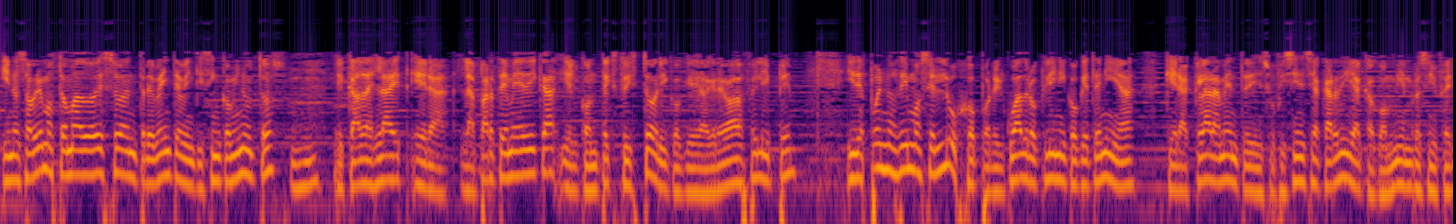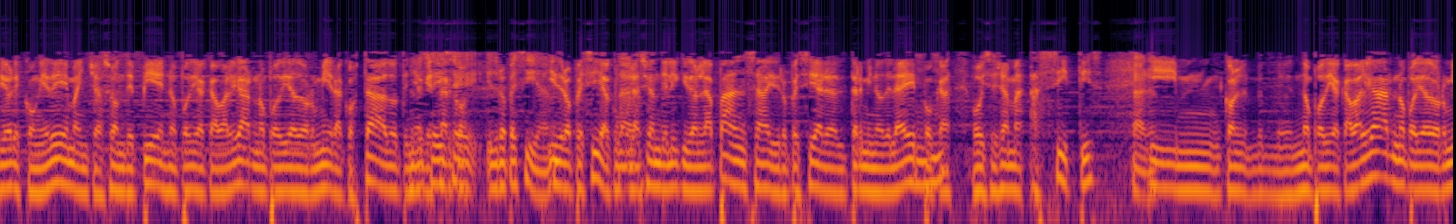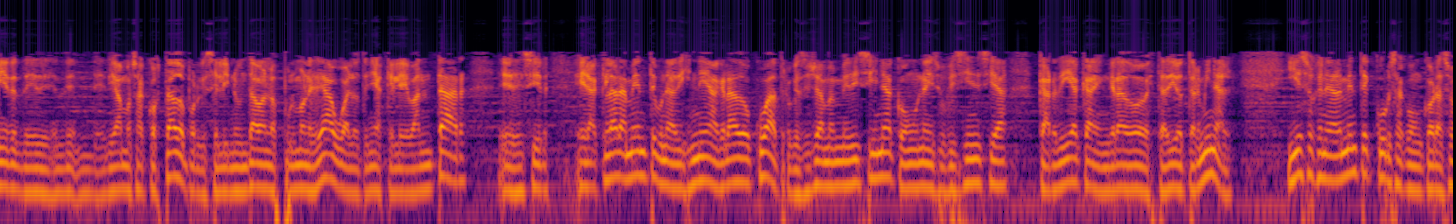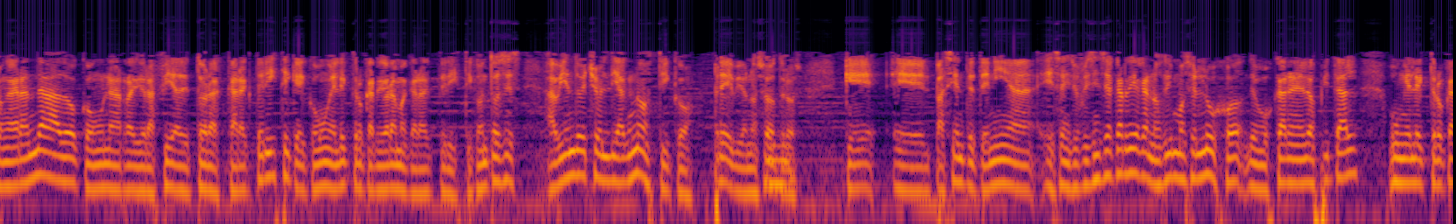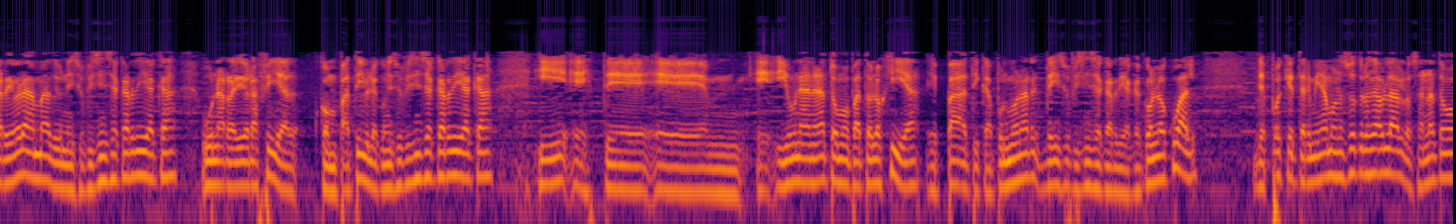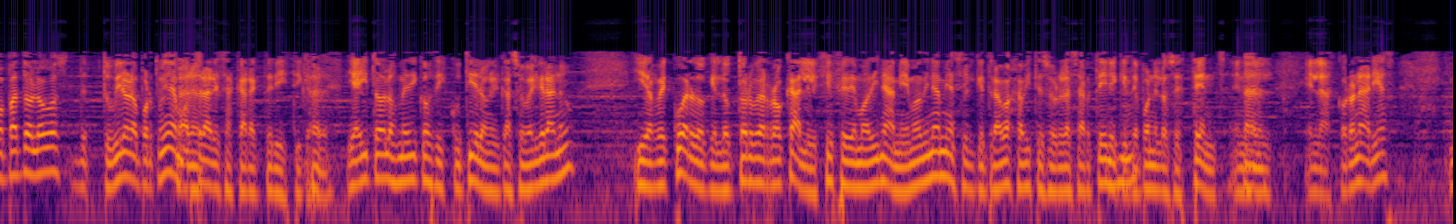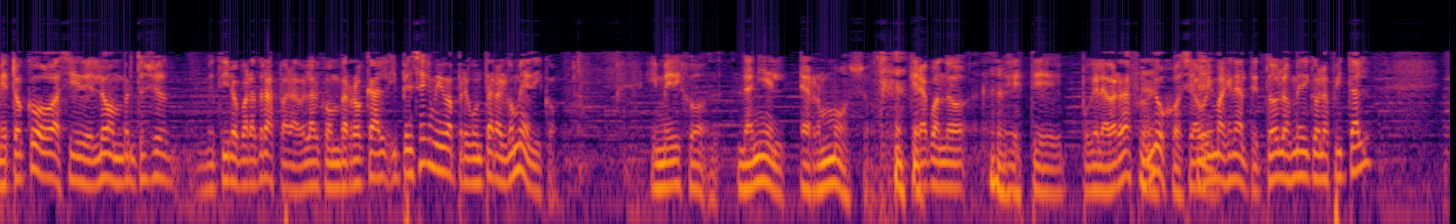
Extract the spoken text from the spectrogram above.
Y nos habremos tomado eso entre 20 y 25 minutos. Eh, cada slide era la parte médica y el contexto histórico que agregaba Felipe. Y después nos dimos el lujo, por el cuadro clínico que tenía, que era claramente de insuficiencia cardíaca, con miembros inferiores con edema, hinchazón de pies, no podía cabalgar, no podía dormir acostado, tenía que estar con hidropesía. Hidropesía, acumulación de líquido en la panza, hidropesía era el término de la época, hoy se llama asitis, y mm, no podía cabalgar, no podía dormir, de, digamos, acostado porque se le inundaban los pulmones de agua, lo tenías que levantar, es decir, era claramente una disnea grado 4, que se llama en medicina, con una insuficiencia cardíaca en grado estadio terminal. Y eso generalmente cursa con corazón agrandado, con una radiografía de tórax característica y con un electrocardiograma característico. Entonces, habiendo hecho el diagnóstico previo nosotros que eh, el paciente tenía esa insuficiencia cardíaca, nos dimos el lujo de buscar en el hospital un electrocardiograma de una insuficiencia cardíaca, una radiografía compatible con insuficiencia cardíaca y este eh, y una anatomopatología hepática pulmonar de insuficiencia cardíaca, con lo cual después que terminamos nosotros de hablar, los anatomopatólogos tuvieron la oportunidad de mostrar esas características. Y ahí todos los médicos discutieron el caso Belgrano. Y recuerdo que el doctor Berrocal, el jefe de hemodinamia, hemodinamia es el que trabaja, viste, sobre las arterias, y que te pone los stents en, en las coronarias, me tocó así del hombro, entonces yo me tiro para atrás para hablar con Berrocal y pensé que me iba a preguntar algo médico y me dijo, Daniel, hermoso. Que era cuando, este, porque la verdad fue un lujo. O sea, vos imaginate, todos los médicos del hospital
